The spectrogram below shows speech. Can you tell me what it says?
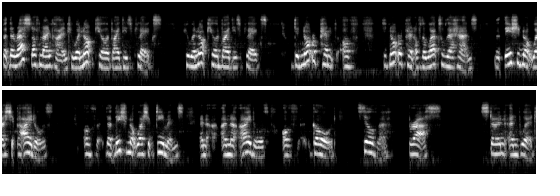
But the rest of mankind who were not killed by these plagues, who were not killed by these plagues, did not repent of did not repent of the works of their hands, that they should not worship idols, of that they should not worship demons and, and idols of gold, silver, brass, stone, and wood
